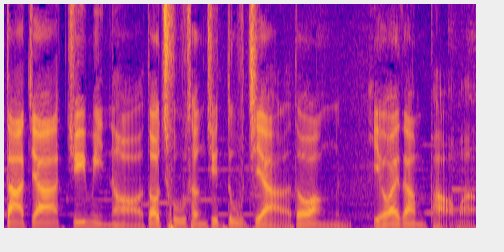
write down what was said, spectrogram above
大家居民哦，都出城去度假了，都往野外这样跑嘛。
